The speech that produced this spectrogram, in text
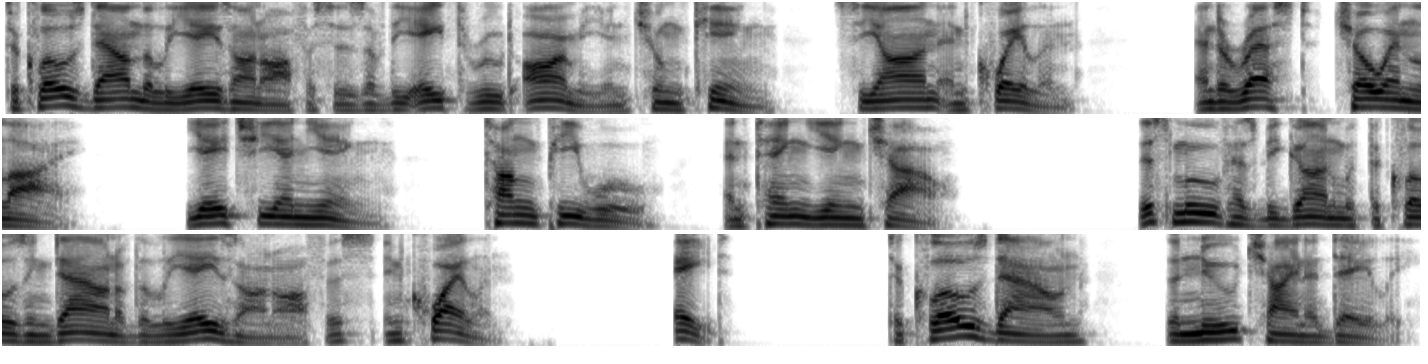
To close down the liaison offices of the 8th Route Army in Chungking, Xi'an, and Guilin, and arrest Chou En-lai, Ye Qianying, Tung Pi-wu, and Teng Ying Chao. This move has begun with the closing down of the liaison office in Guilin. 8. To close down the new China Daily.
